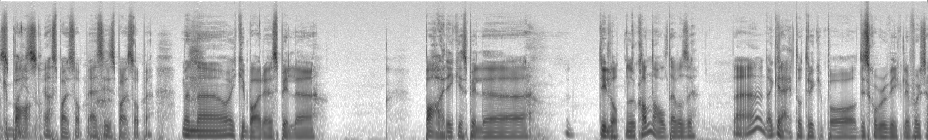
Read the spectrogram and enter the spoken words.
Spice opp. Ja, spice opp. Jeg sier spice opp, jeg. Men uh, å ikke bare spille Bare ikke spille de låtene du kan, alt jeg på si. Det er, det er greit å trykke på Discover Weekly, f.eks.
